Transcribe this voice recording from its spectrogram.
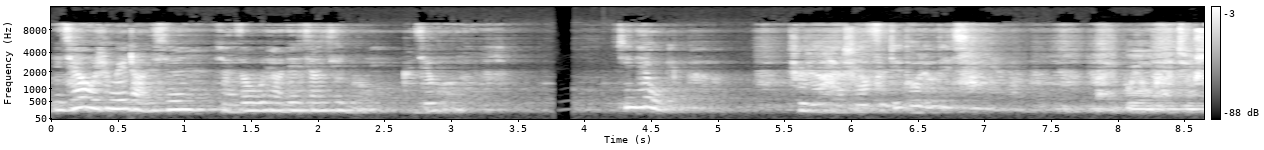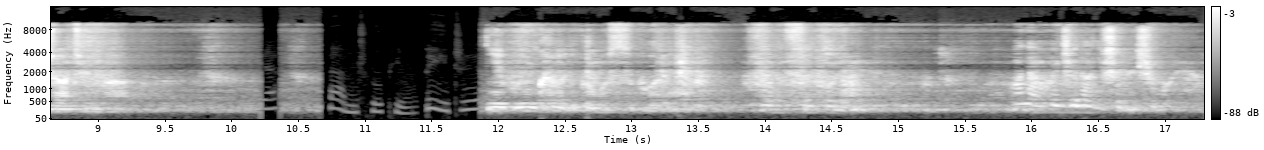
以前我是没长心，选择无条件相信你，可结果呢？今天我明白了，这人还是要自己多留点心眼。那也不用赶尽杀绝吧，你也不用刻意跟我撕破脸。撕破脸，我哪会知道你是人是鬼啊？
